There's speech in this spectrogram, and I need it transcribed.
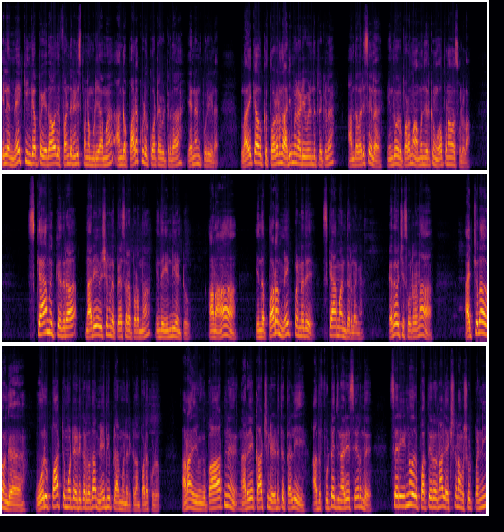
இல்லை மேக்கிங் அப்போ ஏதாவது ஃபண்ட் ரிலீஸ் பண்ண முடியாமல் அங்கே படக்குழு கோட்டை விட்டுறதா? என்னன்னு புரியல. லைக்காவுக்கு தொடர்ந்து அடிமல் அடி விழுந்துட்டுருக்குல அந்த வரிசையில் எந்த ஒரு படமும் அமைஞ்சிருக்குன்னு ஓப்பனாக சொல்லலாம். ஸ்கேமுக்கு எதிராக நிறைய விஷயங்களை பேசுகிற படம் தான் இந்த இந்தியன் டூ ஆனால் இந்த படம் மேக் பண்ணது ஸ்கேமான்னு தெரிலங்க எதை வச்சு சொல்கிறேன்னா ஆக்சுவலாக அவங்க ஒரு பாட்டு மட்டும் எடுக்கிறத தான் மேபி பிளான் பண்ணியிருக்கலாம் படக்குழு. ஆனால் இவங்க பாட்டுன்னு நிறைய காட்சிகள் எடுத்து தள்ளி அது ஃபுட்டேஜ் நிறைய சேர்ந்து சரி இன்னும் ஒரு பத்து இருபது நாள் எக்ஸ்ட்ரா நம்ம ஷூட் பண்ணி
